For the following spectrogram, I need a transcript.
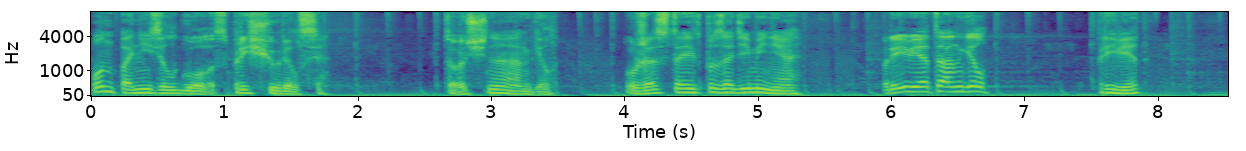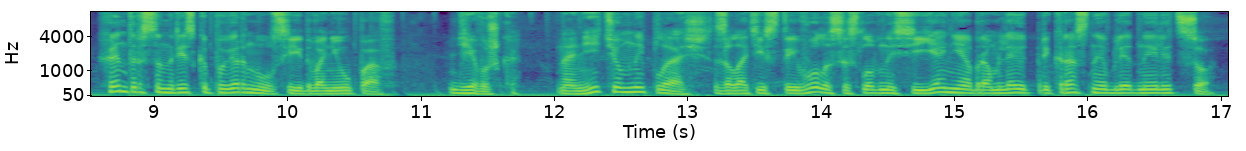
Он понизил голос, прищурился. «Точно ангел. Уже стоит позади меня. Привет, ангел!» «Привет». Хендерсон резко повернулся, едва не упав. Девушка. На ней темный плащ, золотистые волосы, словно сияние, обрамляют прекрасное бледное лицо –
